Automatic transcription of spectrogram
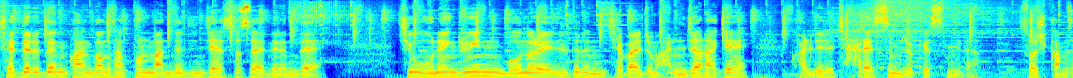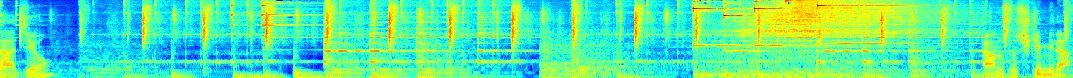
제대로 된 관광 상품을 만들든지 했었어야 되는데 지금 운행 중인 모노레일들은 제발 좀 안전하게 관리를 잘했으면 좋겠습니다. 소식 감사하지요. 다음 소식입니다.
